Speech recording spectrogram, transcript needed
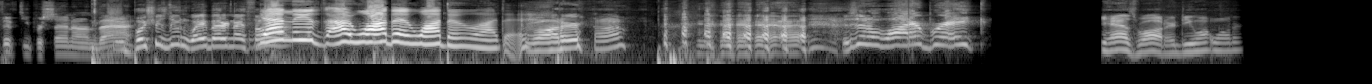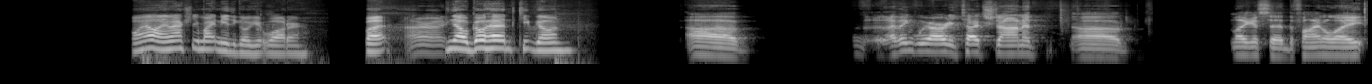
fifty percent on that. Buescher's doing way better than I thought. That needs uh, water, water, water. Water, huh? Is it a water break? He has water. Do you want water? Well, I actually might need to go get water. But All right. no, go ahead. Keep going. Uh, I think we already touched on it. Uh, like I said, the final eight.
